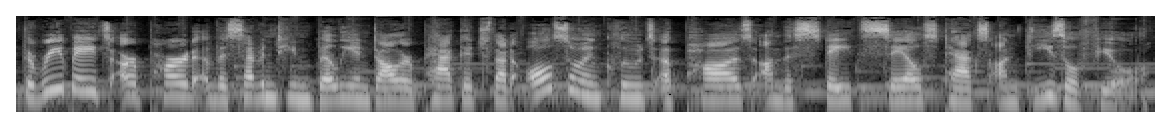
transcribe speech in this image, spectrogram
The rebates are part of a $17 billion package that also includes a pause on the state's sales tax on diesel fuel.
